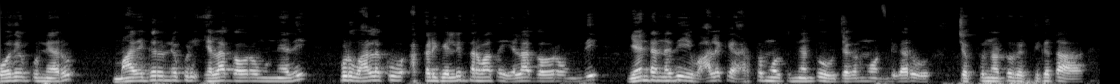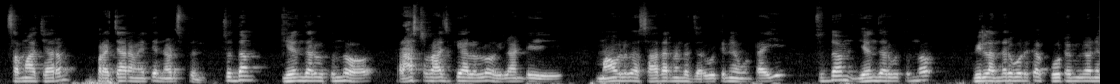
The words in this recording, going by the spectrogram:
పోదెంపున్నారు. మా దగ్గర ఉన్నప్పుడు ఎలా గౌరవం ఉన్నది ఇప్పుడు వాళ్ళకు అక్కడికి వెళ్ళిన తర్వాత ఎలా గౌరవం ఉంది? ఏంటన్నది వాళ్ళకే అర్థమవుతుంది అంటూ జగన్మోహన్ రెడ్డి గారు చెప్తున్నట్టు వ్యక్తిగత సమాచారం ప్రచారం అయితే నడుస్తుంది. చూద్దాం ఏం జరుగుతుందో రాష్ట్ర రాజకీయాలలో ఇలాంటి మామూలుగా సాధారణంగా జరుగుతూనే ఉంటాయి. చూద్దాం ఏం జరుగుతుందో. వీళ్ళందరూ కూడా కూటమిలోనే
